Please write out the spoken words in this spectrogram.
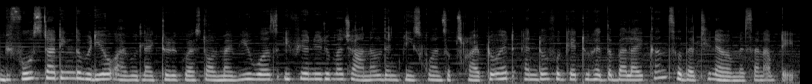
Before starting the video, I would like to request all my viewers, if you're new to my channel, then please go and subscribe to it and don't forget to hit the bell icon so that you never miss an update.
